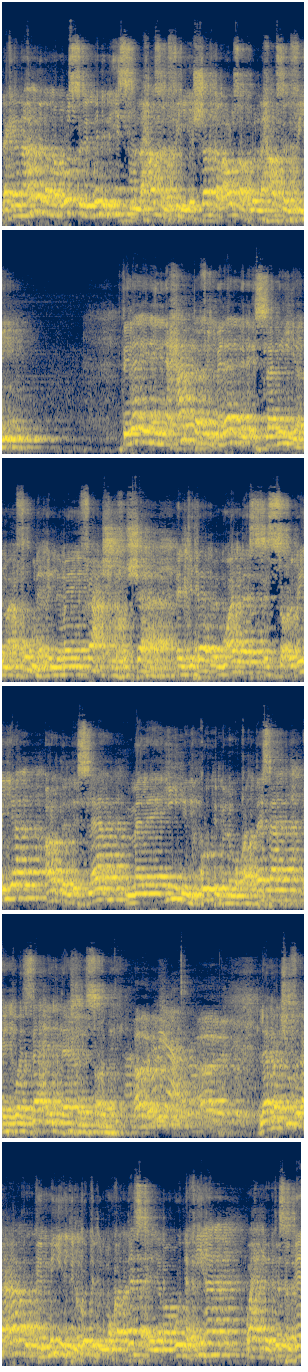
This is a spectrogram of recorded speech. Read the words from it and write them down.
لكن النهارده لما تبص لل Middle East واللي حاصل فيه الشرق الأوسط واللي حاصل فيه تلاقي إن حتى في البلاد الإسلامية المقفولة اللي ما ينفعش يخشها الكتاب المقدس في السعودية أرض الإسلام ملايين الكتب المقدسه اتوزعت داخل السعوديه. لما تشوف العراق وكميه الكتب المقدسه اللي موجوده فيها واحد بيتصل بيا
